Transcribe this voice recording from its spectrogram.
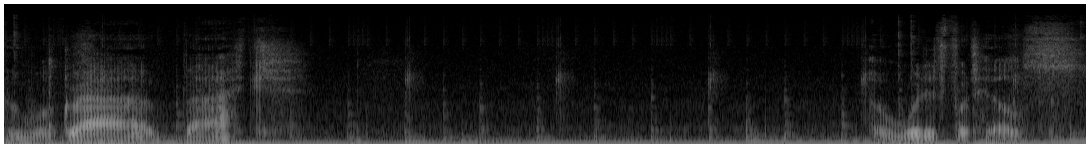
Who will grab back a Wooded Foothills.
